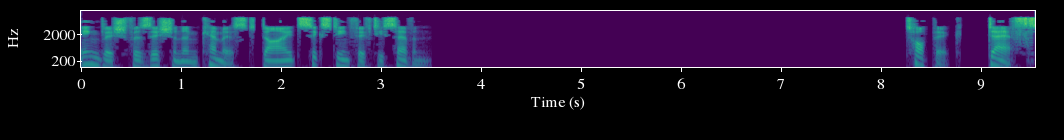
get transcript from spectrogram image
English physician and chemist died 1657 Topic: Deaths.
